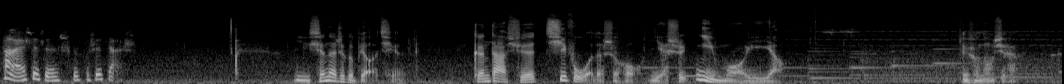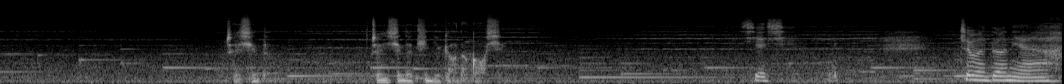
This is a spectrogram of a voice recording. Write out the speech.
看来是真输，不是假输。你现在这个表情，跟大学欺负我的时候也是一模一样。林爽同学，真心的，真心的替你感到高兴。谢谢。这么多年啊，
